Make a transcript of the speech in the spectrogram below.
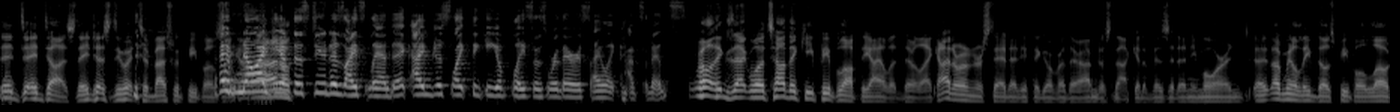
It, it does. They just do it to mess with people. I have like, no oh, idea if this dude is Icelandic. I'm just like thinking of places where there are silent consonants. Well, exactly. Well, it's how they keep people off the island. They're like, I don't understand anything over there. I'm just not going to visit anymore, and uh, I'm going to leave those people alone.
